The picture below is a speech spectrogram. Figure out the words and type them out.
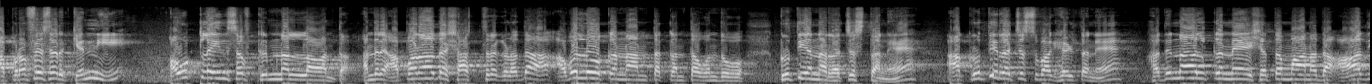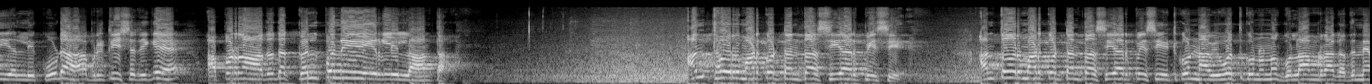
ಆ professor Kenny outlines of criminal law ಅಂತ. ಅಂದರೆ ಅಪರಾಧ ಶಾಸ್ತ್ರಗಳದ ಅವಲೋಕನ ಅಂತಕ್ಕಂಥ ಒಂದು ಕೃತಿಯನ್ನು ರಚಿಸ್ತಾನೆ. ಆ ಕೃತಿ ರಚಿಸುವಾಗ ಹೇಳ್ತಾನೆ, ಹದಿನಾಲ್ಕನೇ ಶತಮಾನದ ಆದಿಯಲ್ಲಿ ಕೂಡ ಬ್ರಿಟಿಷರಿಗೆ ಅಪರಾಧದ ಕಲ್ಪನೆಯೇ ಇರಲಿಲ್ಲ ಅಂತ. ಅಂಥವ್ರು ಮಾಡಿಕೊಟ್ಟಂಥ ಸಿ ಆರ್ ಪಿ ಸಿ. ಅಂಥವ್ರು ಮಾಡಿಕೊಟ್ಟಂಥ ಸಿ ಆರ್ ಪಿ ಸಿ ಇಟ್ಕೊಂಡು ನಾವು ಇವತ್ತಿಗೂ ಗುಲಾಮ್ರಾಗ್ ಅದನ್ನೇ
